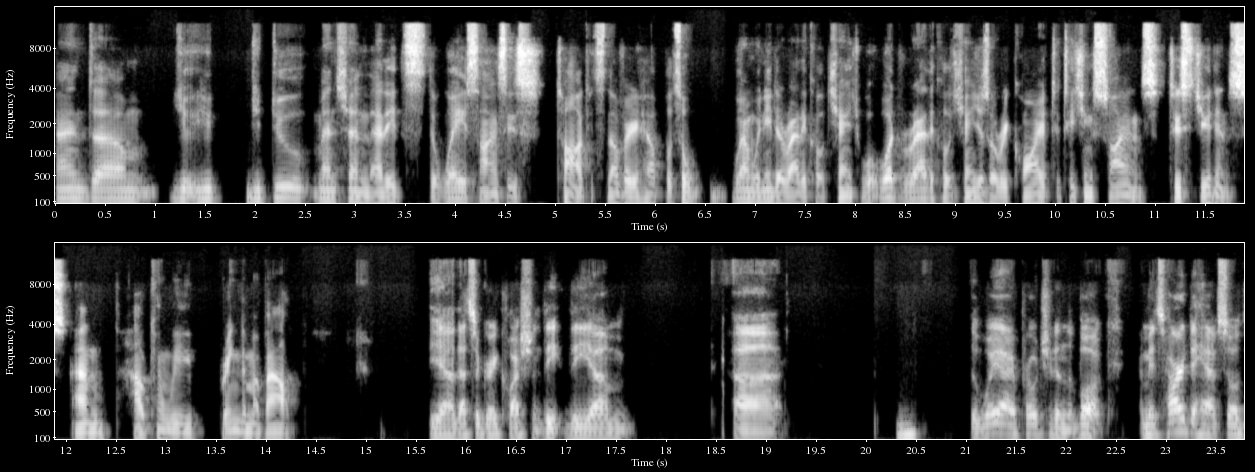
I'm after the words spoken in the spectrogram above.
And um, you you you do mention that it's the way science is taught. It's not very helpful. So when we need a radical change, what, what radical changes are required to teaching science to students, and how can we bring them about? Yeah, that's a great question. The the um uh the way I approach it in the book, I mean, it's hard to have. So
